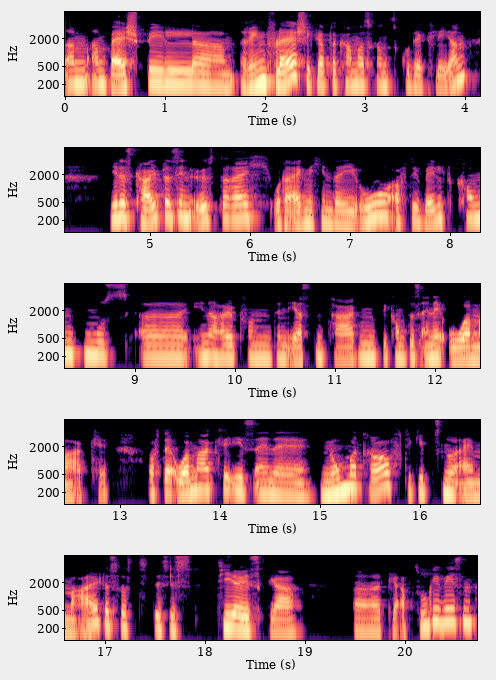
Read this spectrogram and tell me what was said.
ähm, am Beispiel äh, Rindfleisch. Ich glaube, da kann man es ganz gut erklären. Jedes Kalb, das in Österreich oder eigentlich in der EU auf die Welt kommt, muss äh, innerhalb von den ersten Tagen bekommt es eine Ohrmarke. Auf der Ohrmarke ist eine Nummer drauf, die gibt es nur einmal. Das heißt, das ist, Tier ist klar, äh, klar zugewiesen.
